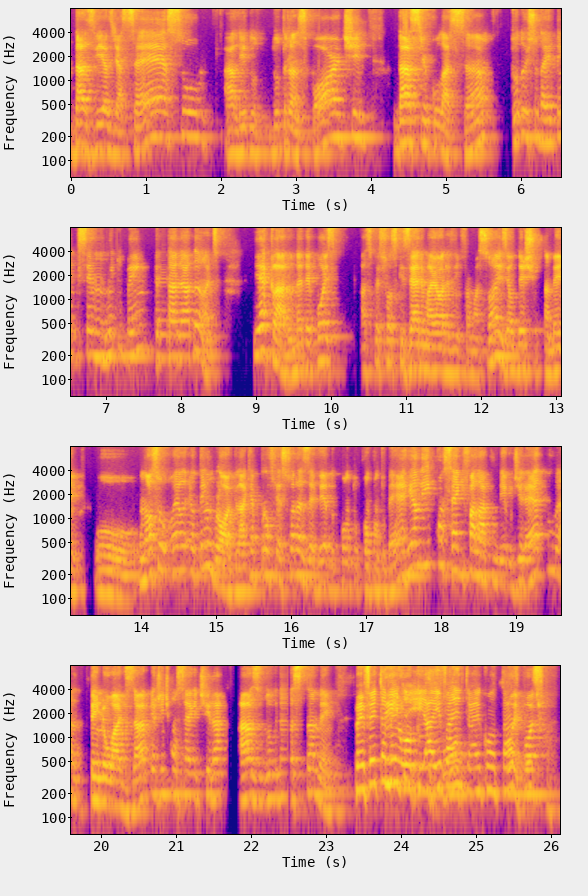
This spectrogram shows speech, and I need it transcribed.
das vias de acesso, ali do, do transporte, da circulação, tudo isso daí tem que ser muito bem detalhado antes. E é claro, né, depois as pessoas quiserem maiores informações, eu deixo também o, o nosso. Eu, eu, tenho um blog lá que é professorazevedo.com.br, e ali consegue falar comigo direto, tem meu WhatsApp e a gente consegue tirar as dúvidas também. Perfeitamente. Outro, e aí vai entrar em contato. Oi, pode com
